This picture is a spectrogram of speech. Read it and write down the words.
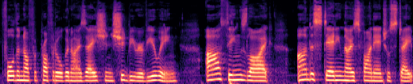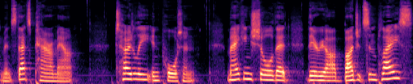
for the not for profit organisation, should be reviewing are things like understanding those financial statements. That's paramount, totally important making sure that there are budgets in place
